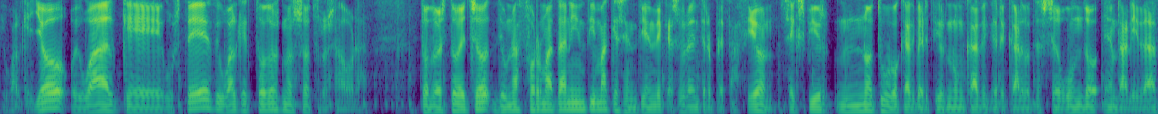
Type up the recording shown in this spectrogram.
igual que yo, o igual que usted, igual que todos nosotros ahora. Todo esto hecho de una forma tan íntima que se entiende que es una interpretación. Shakespeare no tuvo que advertir nunca de que Ricardo II en realidad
